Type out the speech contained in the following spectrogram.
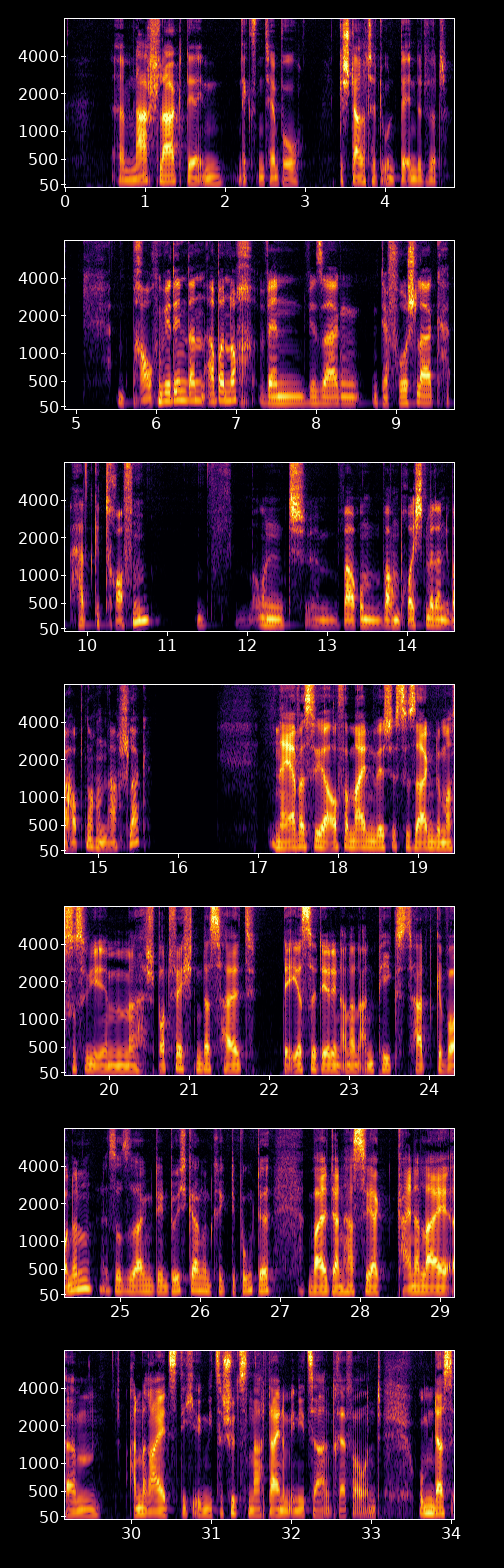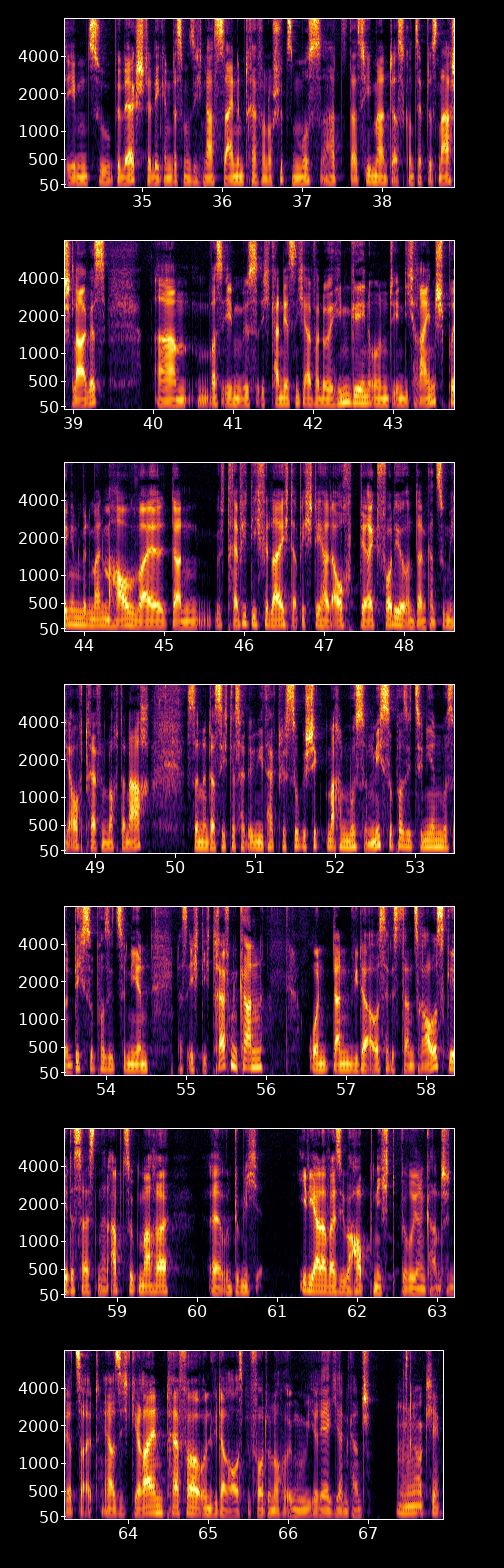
ähm, Nachschlag, der im nächsten Tempo gestartet und beendet wird. Brauchen wir den dann aber noch, wenn wir sagen, der Vorschlag hat getroffen? Und ähm, warum, warum bräuchten wir dann überhaupt noch einen Nachschlag? Naja, was du ja auch vermeiden willst, ist zu sagen, du machst es wie im Sportfechten, dass halt der Erste, der den anderen anpiekst, hat gewonnen, sozusagen den Durchgang und kriegt die Punkte, weil dann hast du ja keinerlei ähm, Anreiz, dich irgendwie zu schützen nach deinem initialen Treffer. Und um das eben zu bewerkstelligen, dass man sich nach seinem Treffer noch schützen muss, hat das jemand das Konzept des Nachschlages. Ähm, was eben ist, ich kann jetzt nicht einfach nur hingehen und in dich reinspringen mit meinem Hau, weil dann treffe ich dich vielleicht, aber ich stehe halt auch direkt vor dir und dann kannst du mich auch treffen noch danach, sondern dass ich das halt irgendwie taktisch so geschickt machen muss und mich so positionieren muss und dich so positionieren, dass ich dich treffen kann und dann wieder aus der Distanz rausgehe, das heißt einen Abzug mache, äh, und du mich idealerweise überhaupt nicht berühren kannst in der Zeit. Ja, also ich gehe rein, Treffer und wieder raus, bevor du noch irgendwie reagieren kannst. Mhm, okay.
